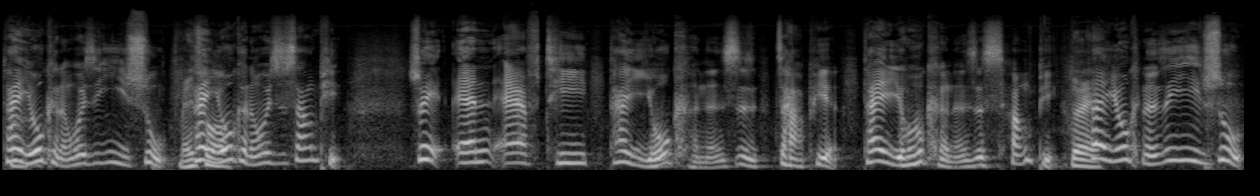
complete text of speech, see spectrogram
它也有可能会是艺术，它也有可能会是商品。所以 NFT 它也有可能是诈骗，它也有可能是商品，它也有可能是艺术。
